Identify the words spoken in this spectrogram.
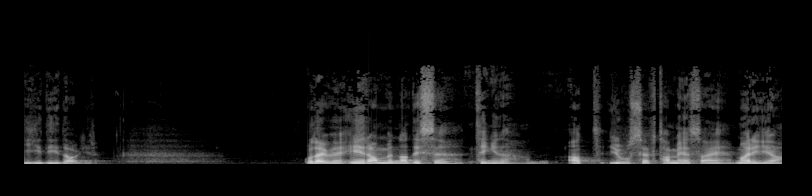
i de dager. Og det er jo i rammen av disse tingene at Josef tar med seg Maria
